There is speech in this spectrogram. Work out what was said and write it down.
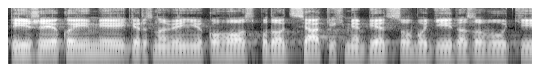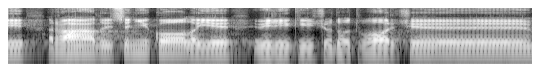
Ты же, яко имей дерзновение ко Господу от всяких мя бед свободи да зовути, радуйся, Николае, великий чудотворче.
